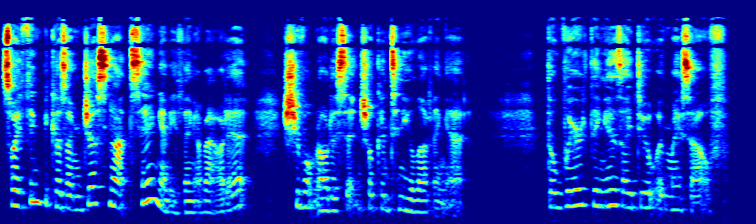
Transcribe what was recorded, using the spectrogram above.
So I think because I'm just not saying anything about it, she won't notice it and she'll continue loving it. The weird thing is, I do it with myself.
